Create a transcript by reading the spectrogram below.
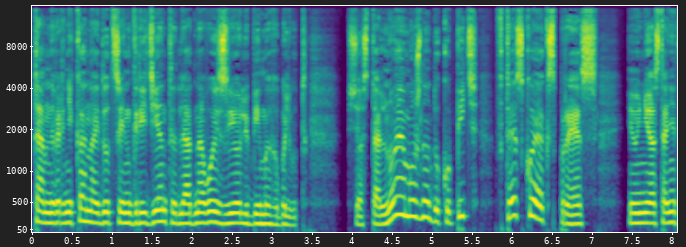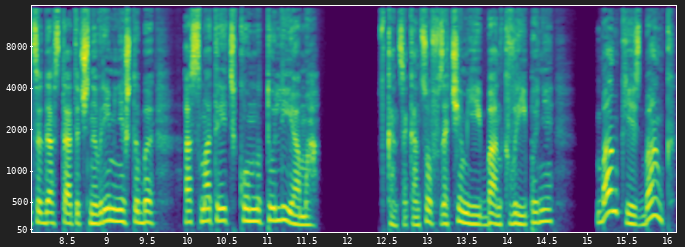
Там наверняка найдутся ингредиенты для одного из ее любимых блюд. Все остальное можно докупить в Теско Экспресс, и у нее останется достаточно времени, чтобы осмотреть комнату Лиама. В конце концов, зачем ей банк в Рипане? Банк есть банк.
